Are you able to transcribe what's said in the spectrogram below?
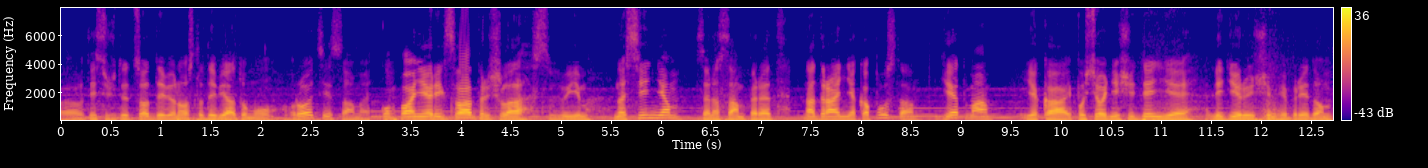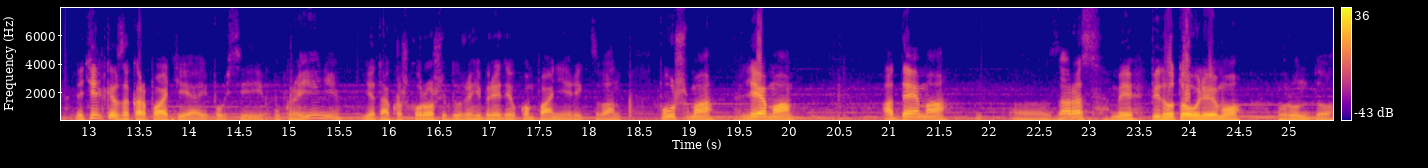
в 1999 році саме компанія Ріксван прийшла своїм насінням. Це насамперед надрання капуста Єтма, яка і по сьогоднішній день є лідіруючим гібридом не тільки в Закарпатті, а й по всій Україні. Є також хороші дуже гібриди в компанії Ріксван Пушма, Лема, Адема. Е, Зараз ми підготовлюємо ґрунт до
